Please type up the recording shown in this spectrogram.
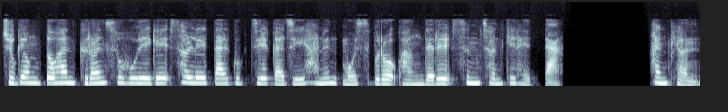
주경 또한 그런 수호에게 설레 딸꾹질까지 하는 모습으로 광대를 승천케 했다. 한편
